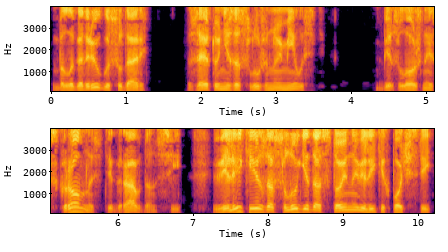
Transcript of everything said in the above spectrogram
Благодарю, государь, за эту незаслуженную милость. Без ложной скромности, граф Донси, великие заслуги достойны великих почестей.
